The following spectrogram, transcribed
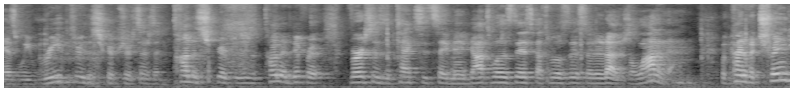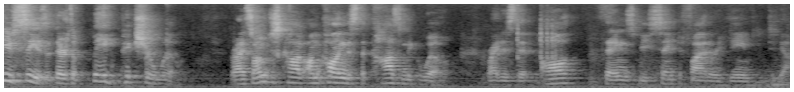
As we read through the scriptures, there's a ton of scriptures, there's a ton of different verses and texts that say, man, God's will is this, God's will is this, da, da, da. There's a lot of that. But kind of a trend you see is that there's a big picture will, right? So I'm just call, I'm calling this the cosmic will, right? Is that all things be sanctified and redeemed to God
